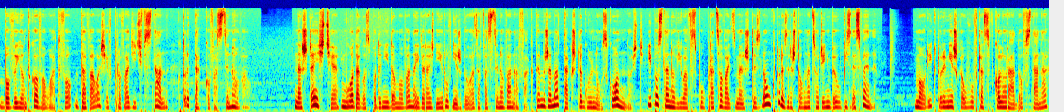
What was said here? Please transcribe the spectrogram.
bo wyjątkowo łatwo dawała się wprowadzić w stan, który tak go fascynował. Na szczęście młoda gospodyni domowa najwyraźniej również była zafascynowana faktem, że ma tak szczególną skłonność i postanowiła współpracować z mężczyzną, który zresztą na co dzień był biznesmenem. Mori, który mieszkał wówczas w Colorado w Stanach,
